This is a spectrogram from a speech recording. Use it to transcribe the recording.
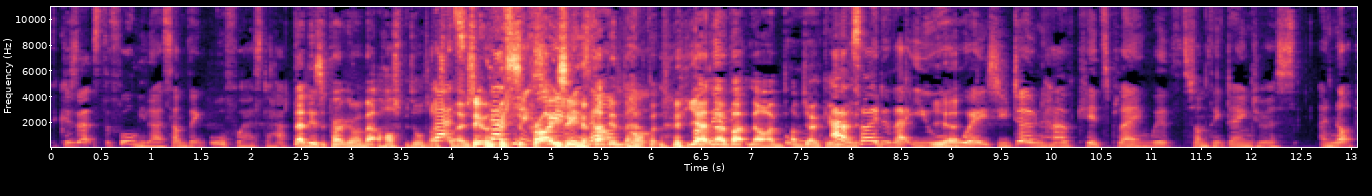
Because that's the formula. Something awful has to happen. That is a program about hospitals, I That's- suppose. It would be surprising if that didn't happen. yeah, But no, but no, I'm, I'm joking. outside of that you Yeah. always you don't have kids playing with something dangerous and not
